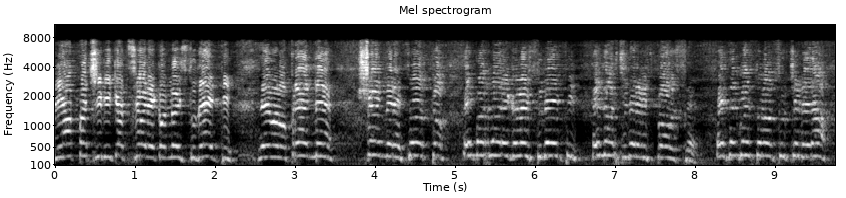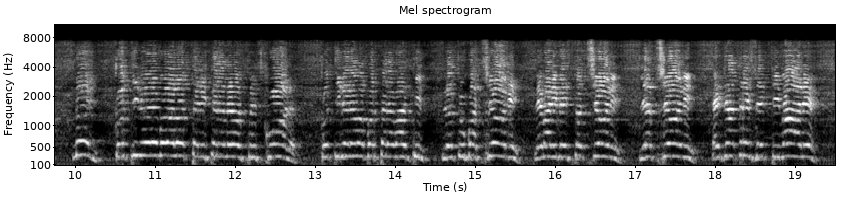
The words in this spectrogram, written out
riappacificazione con noi studenti, devono prendere, scendere sotto e parlare con noi studenti e darci delle risposte. E se questo non succederà, noi continueremo la lotta all'interno delle nostre scuole, continueremo a portare avanti le occupazioni, le manifestazioni, le azioni e tra tre settimane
